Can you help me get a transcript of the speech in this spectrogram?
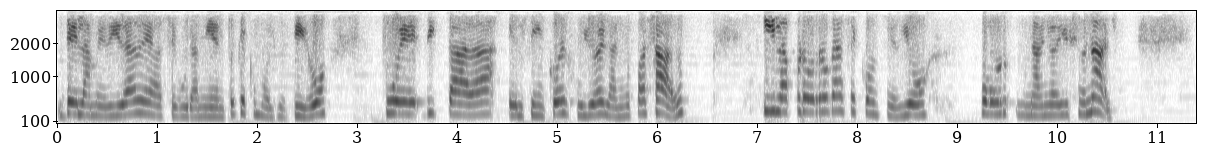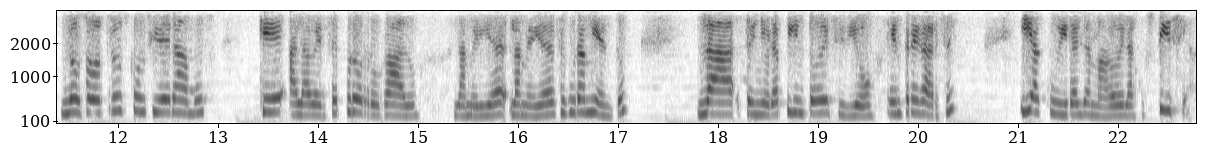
de la medida de aseguramiento que, como les digo, fue dictada el 5 de julio del año pasado y la prórroga se concedió por un año adicional. Nosotros consideramos que al haberse prorrogado la medida, la medida de aseguramiento, la señora Pinto decidió entregarse y acudir al llamado de la justicia.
